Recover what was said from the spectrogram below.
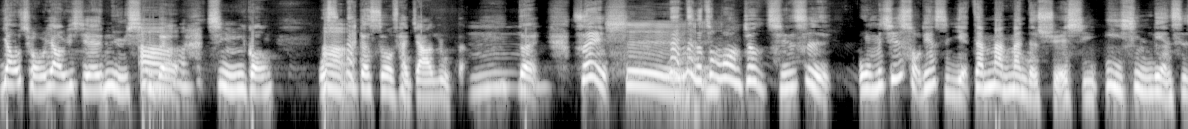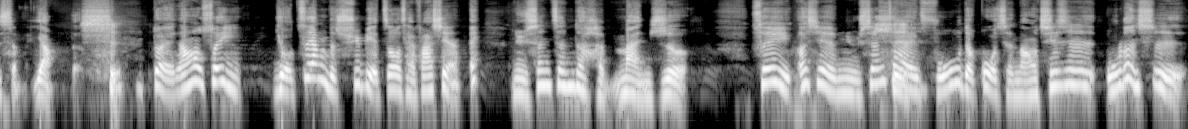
要求要一些女性的性义工。我是那个时候才加入的，嗯，对，所以是那那个状况就其实是我们其实守天使也在慢慢的学习异性恋是什么样的，是。对，然后所以有这样的区别之后，才发现，哎，女生真的很慢热。所以，而且女生在服务的过程当中，其实无论是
